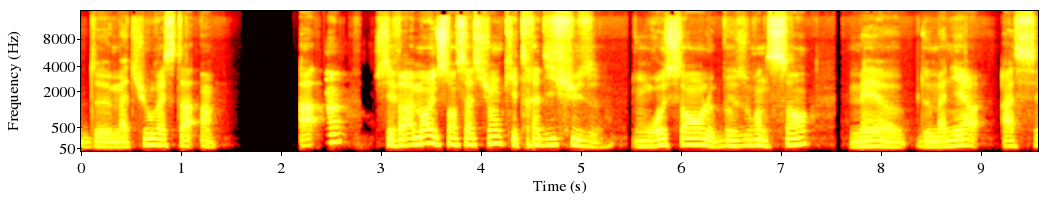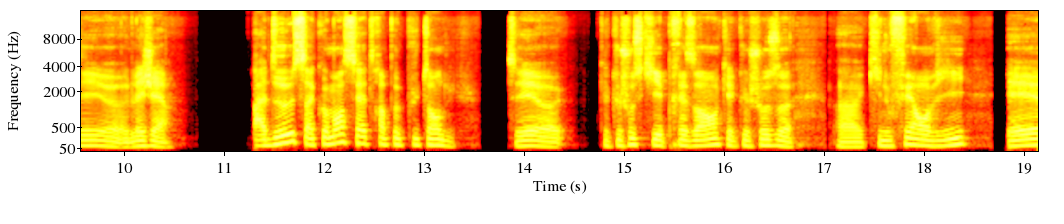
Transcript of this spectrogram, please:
de Matthew reste à 1. À 1, c'est vraiment une sensation qui est très diffuse. On ressent le besoin de sang, mais euh, de manière assez euh, légère. À 2, ça commence à être un peu plus tendu. C'est euh, quelque chose qui est présent, quelque chose qui nous fait envie, et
